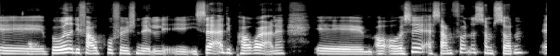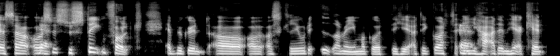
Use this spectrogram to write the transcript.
Øh, ja. Både de fagprofessionelle, øh, især de pårørende, øh, og også af samfundet som sådan. Altså også ja. systemfolk er begyndt at, at, at skrive det mig godt det her. Det er godt, ja. at I har den her kant.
